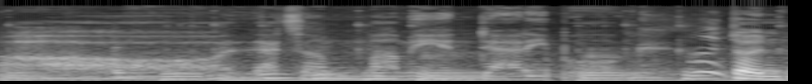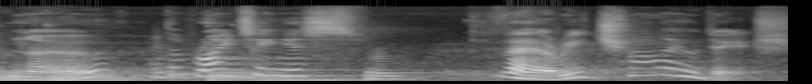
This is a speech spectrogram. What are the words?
Oh, that's a mummy and daddy book. I don't know. The writing is very childish.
